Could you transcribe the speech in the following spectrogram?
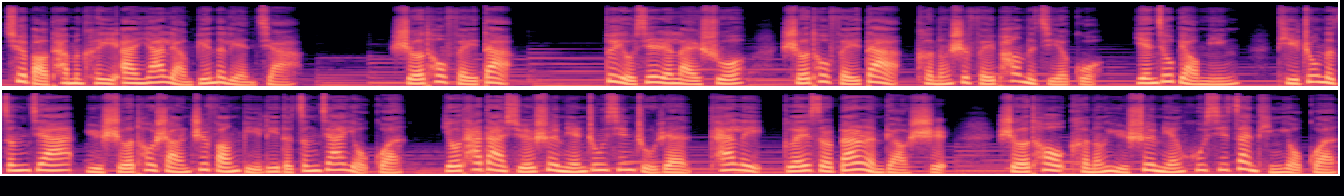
确保他们可以按压两边的脸颊。舌头肥大，对有些人来说，舌头肥大可能是肥胖的结果。研究表明，体重的增加与舌头上脂肪比例的增加有关。犹他大学睡眠中心主任 Kelly Glaser Barron 表示，舌头可能与睡眠呼吸暂停有关。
